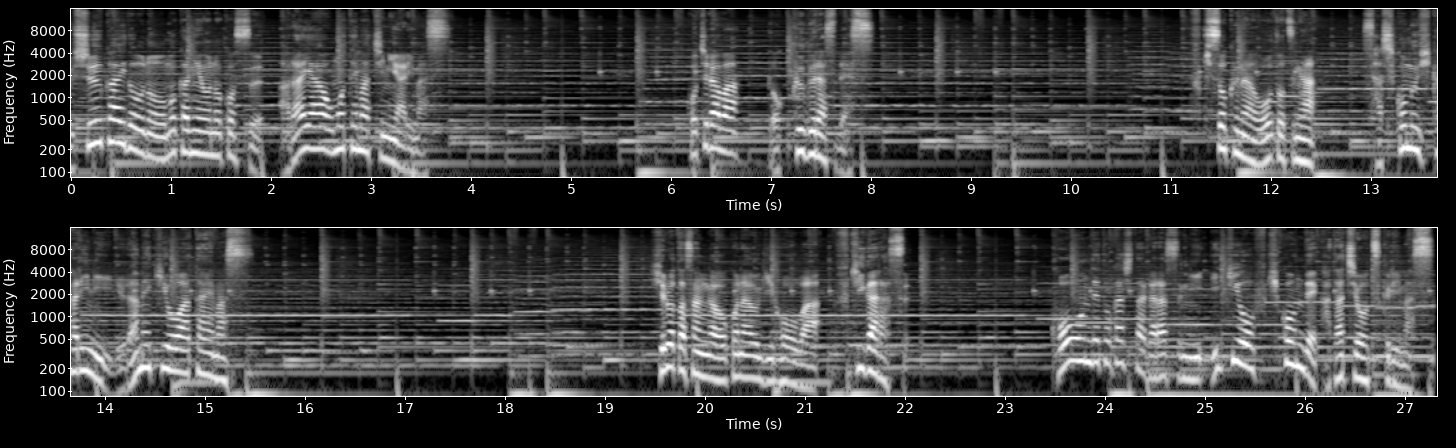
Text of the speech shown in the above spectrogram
宇州街道の面影を残す新谷表町にあります。こちらはロックグラスです。不規則な凹凸が差し込む光に揺らめきを与えます。広田さんが行う技法は吹きガラス。高温で溶かしたガラスに息を吹き込んで形を作ります。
